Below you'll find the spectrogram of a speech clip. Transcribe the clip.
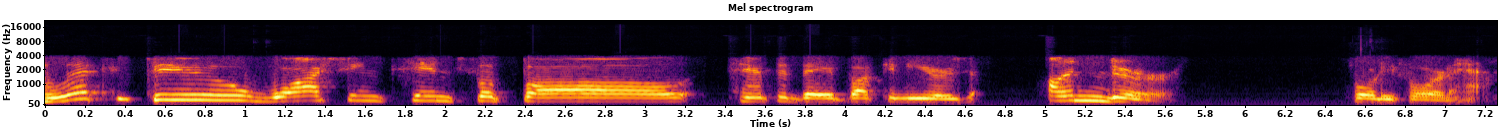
Let's do Washington football, Tampa Bay Buccaneers under 44 and a half.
